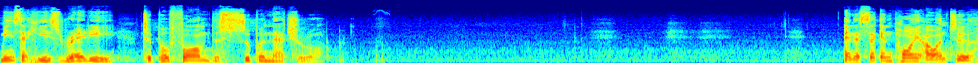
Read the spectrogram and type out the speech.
means that he is ready to perform the supernatural. And the second point I want to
